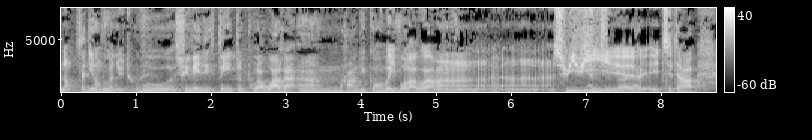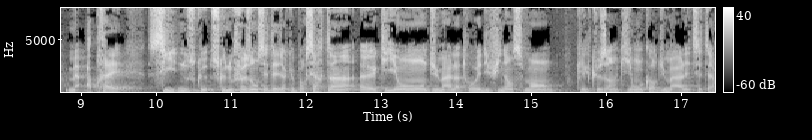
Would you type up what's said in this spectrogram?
Non, C'est-à-dire vous, pas du tout. vous suivez les titres pour avoir un, un rendu compte. oui, pour avoir un, suivi, Un suivi, euh, etc. Mais après, si nous ce que ce que nous faisons, c'est-à-dire que pour certains euh, qui ont du mal à trouver du financement, quelques-uns qui ont encore du mal, etc.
